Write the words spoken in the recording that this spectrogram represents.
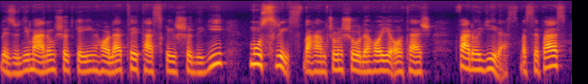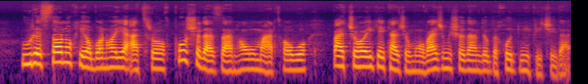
به زودی معلوم شد که این حالت تسخیر شدگی مصری است و همچون شعله های آتش فراگیر است و سپس گورستان و خیابانهای اطراف پر شد از زنها و مردها و بچه هایی که کج و موج می شدند و به خود می پیچیدند.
